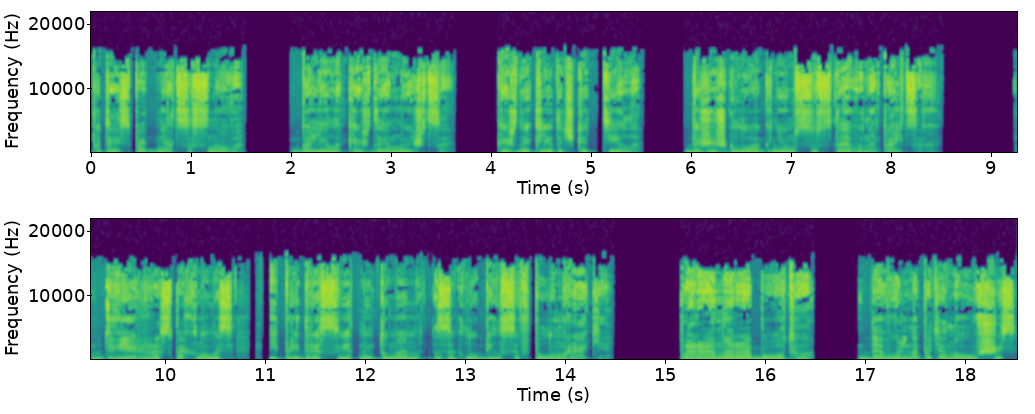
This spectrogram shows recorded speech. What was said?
пытаясь подняться снова. Болела каждая мышца, каждая клеточка тела, даже жгло огнем суставы на пальцах. Дверь распахнулась, и предрассветный туман заклубился в полумраке. «Пора на работу», — довольно потянувшись,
